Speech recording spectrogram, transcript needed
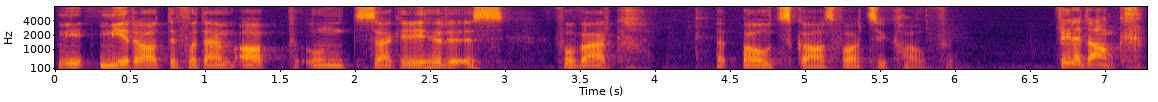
wir raten von dem ab und sagen eher, ein von Werk gebautes Gasfahrzeug kaufen. Vielen Dank.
